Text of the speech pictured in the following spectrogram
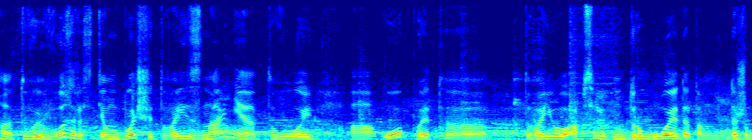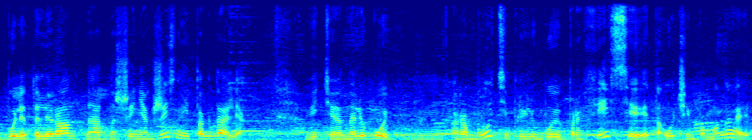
а, твой возраст, тем больше твои знания, твой а, опыт, а, твое абсолютно другое, да, там, даже более толерантное отношение к жизни и так далее. Ведь э, на любой работе, при любой профессии это очень помогает.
